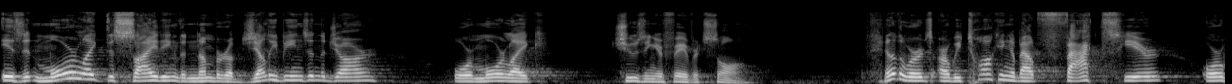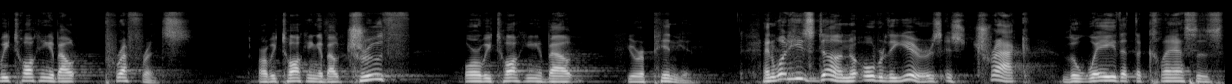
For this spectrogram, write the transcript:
is it more like deciding the number of jelly beans in the jar or more like choosing your favorite song? In other words, are we talking about facts here or are we talking about preference? Are we talking about truth or are we talking about your opinion? And what he's done over the years is track the way that the classes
